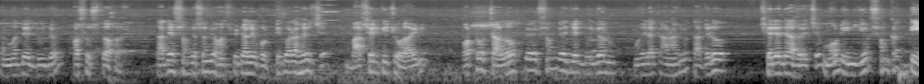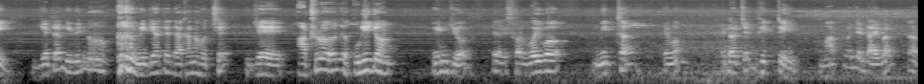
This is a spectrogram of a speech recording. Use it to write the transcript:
তার মধ্যে দুজন অসুস্থ হয়। তাদের সঙ্গে সঙ্গে হসপিটালে ভর্তি করা হয়েছে। বাসের কিছু হয়নি। অটো চালকের সঙ্গে যে দুজন মহিলাকে আনা হলো, তাদেরও ছেড়ে দেওয়া হয়েছে। মোট ইনজিওর সংখ্যা তিন। যেটা বিভিন্ন মিডিয়াতে দেখানো হচ্ছে যে আঠেরো, কুড়ি জন এনজিওর সর্বৈব মিথ্যা এবং এটা হচ্ছে ভিত্তিহীন মাত্র যে ড্রাইভার, তার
